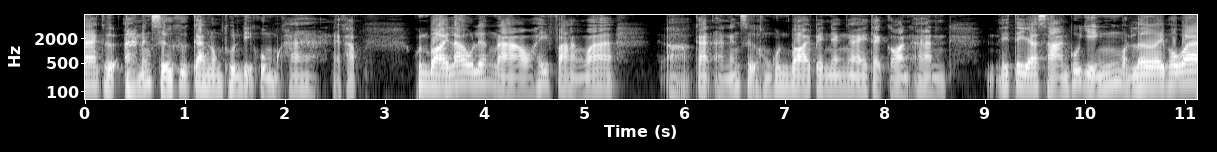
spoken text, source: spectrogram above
มากคืออ่านหนังสือคือการลงทุนที่คุ้มค่านะครับ คุณบอยเล่าเรื่องราวให้ฟังว่าการอ่านหนังสือของคุณบอยเป็นยังไง แต่ก่อนอ่านนิตยสารผู้หญิงหมดเลย เพราะว่า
